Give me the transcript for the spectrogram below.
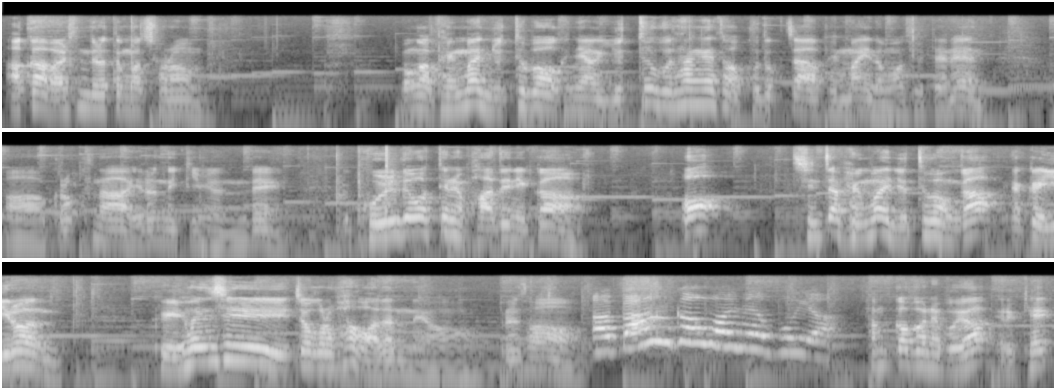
아까 말씀드렸던 것처럼 뭔가 100만 유튜버 그냥 유튜브 상에서 구독자 100만이 넘었을 때는 아 그렇구나 이런 느낌이었는데 그 골드 버튼을 받으니까 어 진짜 100만 유튜버인가? 약간 이런 그 현실적으로 확 와닿네요. 그래서 아빠 한꺼번에 보여. 한꺼번에 보여? 이렇게?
